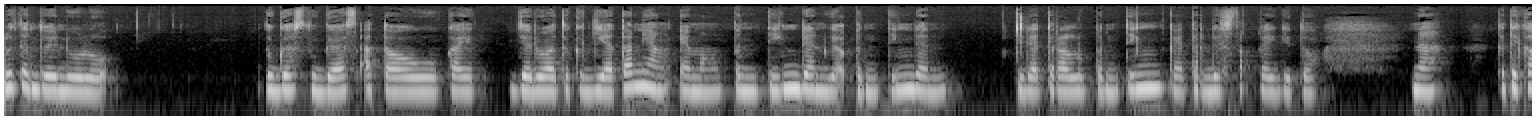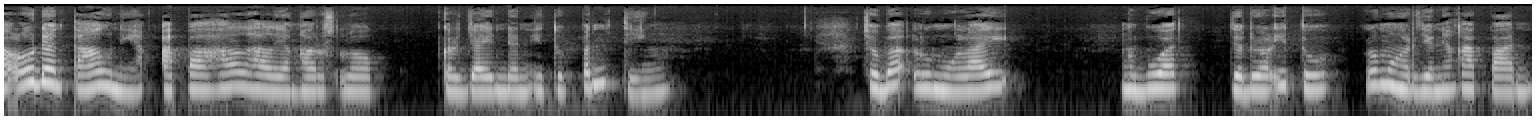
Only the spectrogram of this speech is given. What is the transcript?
Lu tentuin dulu tugas-tugas atau kayak jadwal atau kegiatan yang emang penting dan gak penting dan tidak terlalu penting kayak terdesak kayak gitu. Nah ketika lo udah tahu nih apa hal-hal yang harus lo kerjain dan itu penting coba lu mulai ngebuat jadwal itu lu mau ngerjainnya kapan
